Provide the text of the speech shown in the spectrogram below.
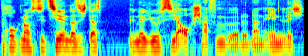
prognostizieren, dass ich das in der UFC auch schaffen würde, dann ähnlich.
